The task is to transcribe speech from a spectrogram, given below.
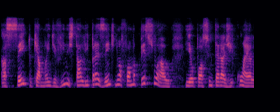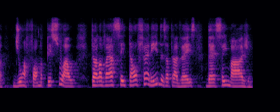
aceito que a mãe divina está ali presente de uma forma pessoal e eu posso interagir com ela de uma forma pessoal. Então ela vai aceitar oferendas através dessa imagem.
